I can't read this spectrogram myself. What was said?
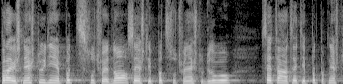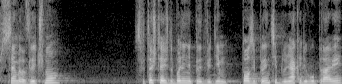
Правиш нещо, единия път се случва едно, следващия път се случва нещо друго, след това на третия път пък нещо съвсем различно. Света ще да бъде непредвидим. Този принцип до някъде го прави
